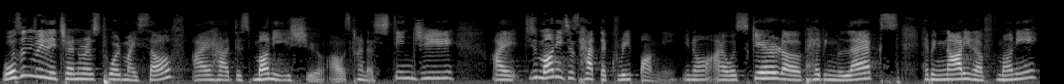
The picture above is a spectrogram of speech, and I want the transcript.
wasn't really generous toward myself. I had this money issue. I was kind of stingy. I, this money just had the grip on me. You know, I was scared of having lacks, having not enough money,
